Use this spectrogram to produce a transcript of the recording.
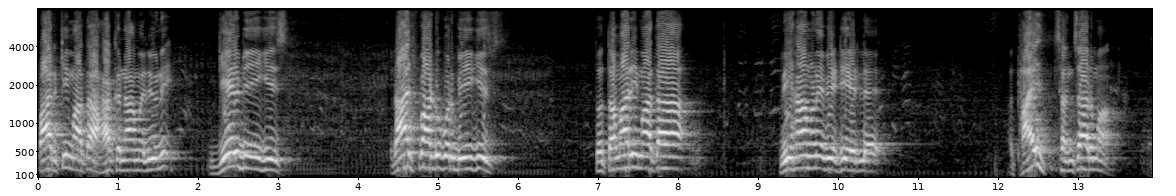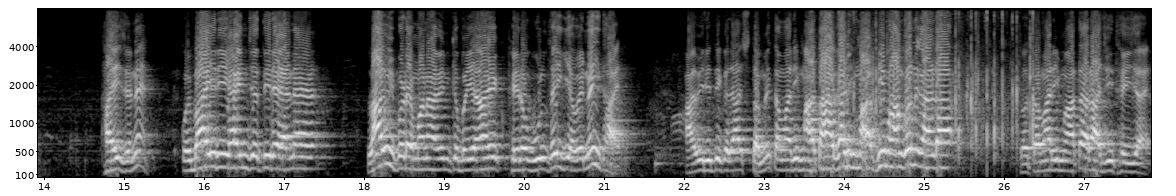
પારકી માતા હક ના મળ્યું નહીં. ઘેર બી ગઈશ. રાજપાટ ઉપર બી ગઈશ. તો તમારી માતા વિહામણે બેઠી એટલે થાય જ સંસારમાં. થાય છે ને? કોઈ બાઈ રિહાઈને જતી રહે અને લાવી પડે મનાવીને કે ભાઈ આ એક ફેરો ભૂલ થઈ ગઈ, હવે નહીં થાય. આવી રીતે કદાચ તમે તમારી માતા આગળ માફી માંગો ને ગાંડા. તો તમારી માતા રાજી થઈ જાય.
